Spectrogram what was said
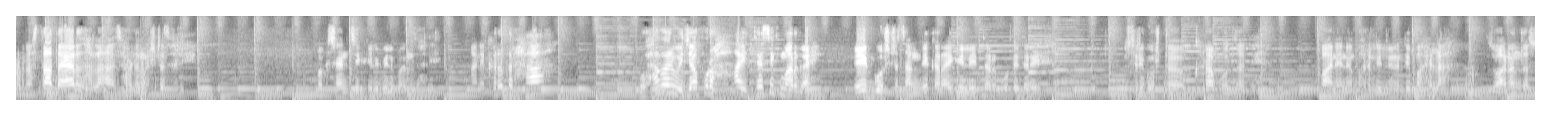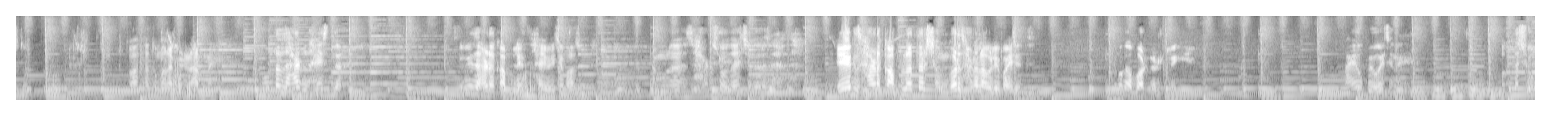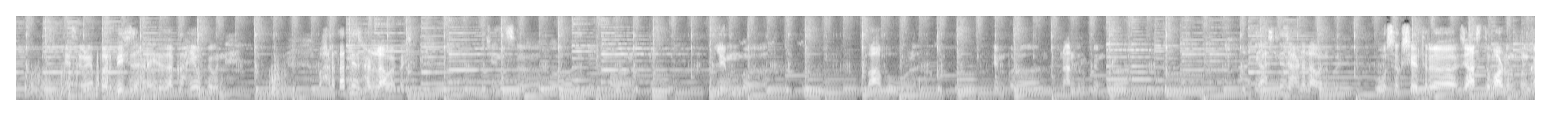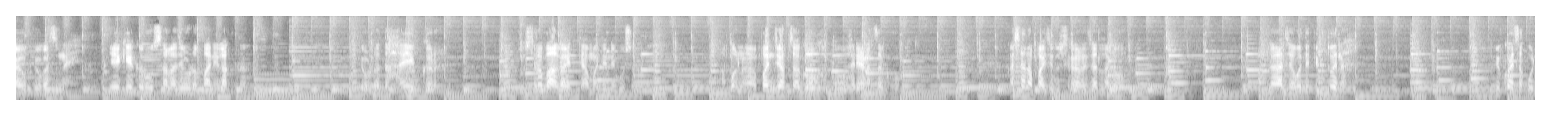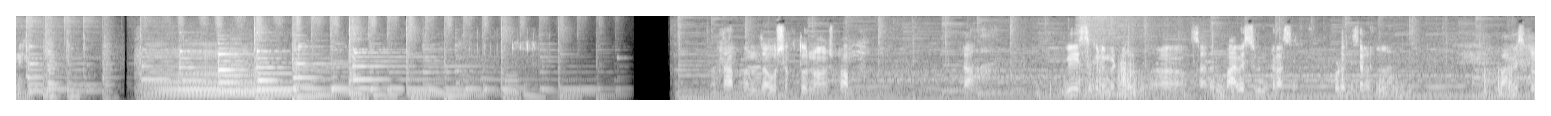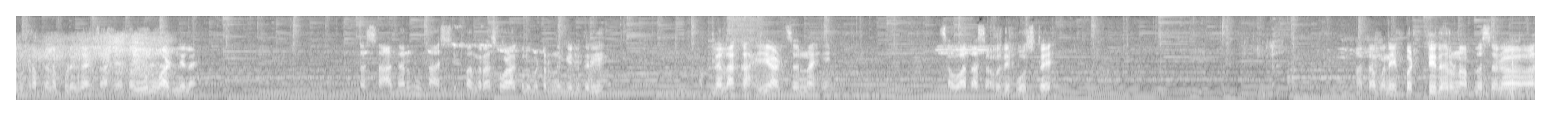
रस्ता तयार झाला झाडं नष्ट झाली. पक्ष्यांचे किलबिल बंद झाले. आणि खरं तर हा गुहागर विजापूर हा ऐतिहासिक मार्ग आहे. एक गोष्ट चांगली करायला गेली तर कुठेतरी दुसरी गोष्ट खराब होत जाते. पाण्याने भरलेली नदी पाहायला जो आनंद असतो तो आता तुम्हाला मिळणार नाही. मोठं झाड नाहीच तर. तुम्ही झाडं कापलेत हायवेच्या बाजूला त्यामुळे झाड शोधायची गरज आहे एक झाड कापलं तर शंभर झाडं लावली पाहिजेत. बघा बॉटल ट्री काही उपयोगाचे नाही. फक्त शो हे सगळे परदेशी झाड आहेत त्याचा काही उपयोग नाही. भारतातली झाडं लावायला पाहिजे चिंच वड लिंब बाबूळ पिंपरण नांदूर पिंपळ. ही असली झाडं लावायला पाहिजे ऊस क्षेत्र जास्त वाढून पण काय उपयोगाचं नाही. एक एकर ऊसाला जेवढं पाणी लागतं तेवढं दहा एकर दुसरं बाग आहेत त्यामध्ये निघू शकतं. आपण पंजाबचा गहू खातो हरियाणाचा गहू खातो कशाला पाहिजे दुसऱ्या राज्यातला गहू आपल्या राज्यामध्ये पिकतोय ना. पिकवायचा कोणी आता आपण जाऊ शकतो नॉनस्टॉप वीस किलोमीटर साधारण बावीस किलोमीटर असेल. पुढे दिसेल आपल्याला? बावीस किलोमीटर आपल्याला पुढे जायचं आहे. आता ऊन वाढलेलं आहे. तर साधारण ताशे पंधरा सोळा किलोमीटरनं गेलं तरी आपल्याला काही अडचण नाही. सव्वा तासामध्ये पोहोचतोय. आता आपण एक पट्टी धरून आपलं सरळ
